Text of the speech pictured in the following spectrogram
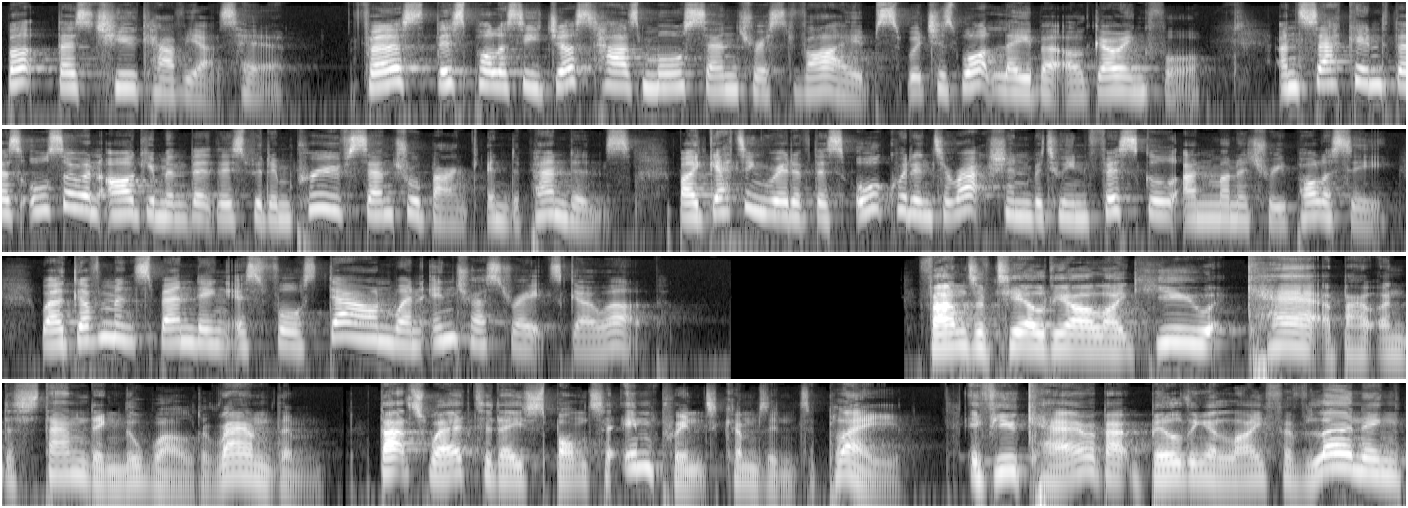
but there's two caveats here. First, this policy just has more centrist vibes, which is what Labour are going for. And second, there's also an argument that this would improve central bank independence by getting rid of this awkward interaction between fiscal and monetary policy, where government spending is forced down when interest rates go up. Fans of TLDR like you care about understanding the world around them. That's where today's sponsor Imprint comes into play. If you care about building a life of learning,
